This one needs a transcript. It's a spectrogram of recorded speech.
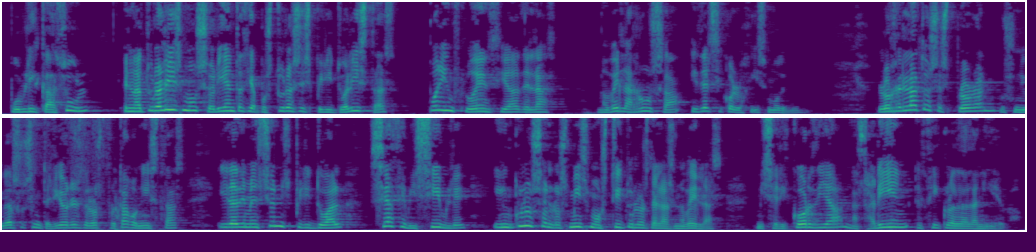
publica Azul. El naturalismo se orienta hacia posturas espiritualistas por influencia de la novela rusa y del psicologismo de Boom. Los relatos exploran los universos interiores de los protagonistas y la dimensión espiritual se hace visible incluso en los mismos títulos de las novelas Misericordia, Nazarín, El ciclo de Adán y Eva.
